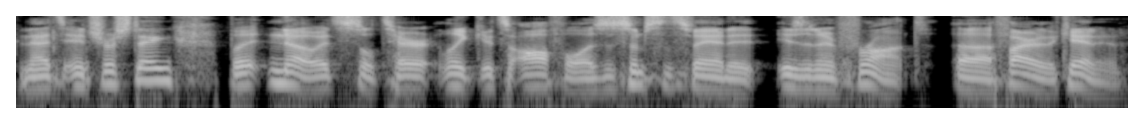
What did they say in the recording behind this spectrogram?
and that's interesting. But no, it's still ter- like it's awful. As a Simpsons fan, it is an affront. Uh, fire the cannon.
